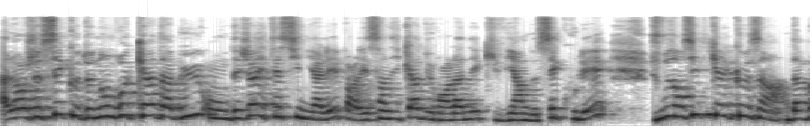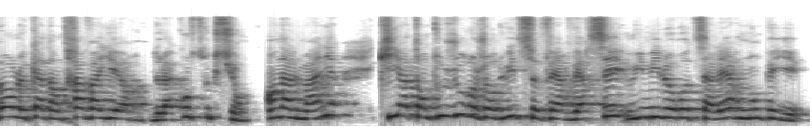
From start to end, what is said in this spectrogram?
Alors je sais que de nombreux cas d'abus ont déjà été signalés par les syndicats durant l'année qui vient de s'écouler. Je vous en cite quelques-uns. D'abord, le cas d'un travailleur de la construction en Allemagne qui attend toujours aujourd'hui de se faire verser 8 000 euros de salaire non payé.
